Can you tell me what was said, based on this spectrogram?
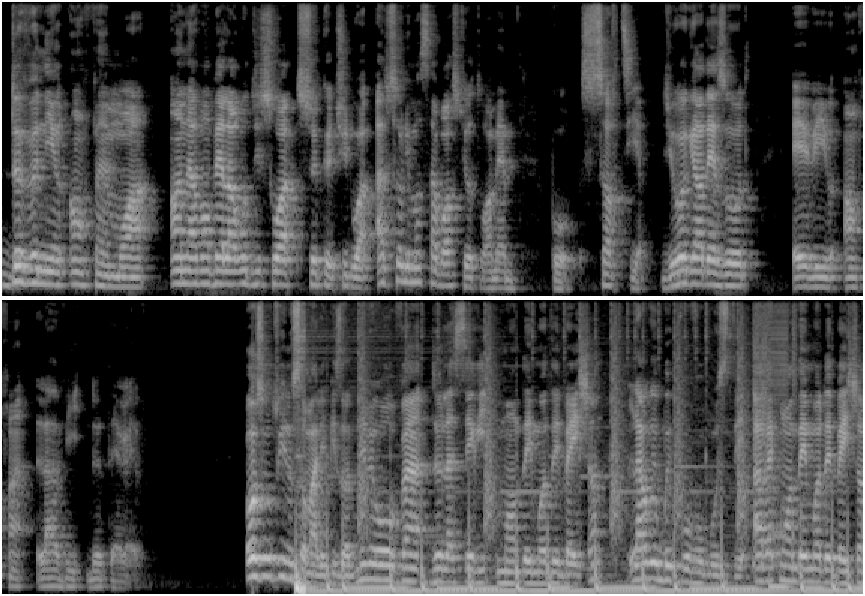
Devenir enfin moi, en avant vers la route du soi, ce que tu dois absolument savoir sur toi-même pour sortir du regard des autres et vivre enfin la vie de tes rêves. Aujourd'hui, nous sommes à l'épisode numéro 20 de la série Monday Motivation, la rubrique pour vous booster. Avec Monday Motivation,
